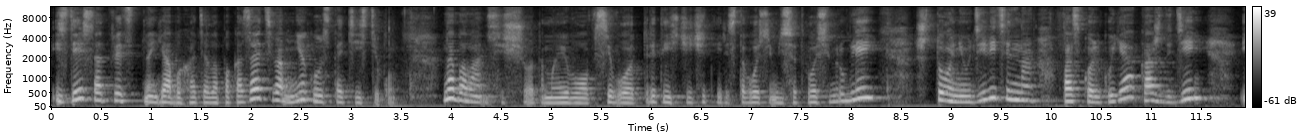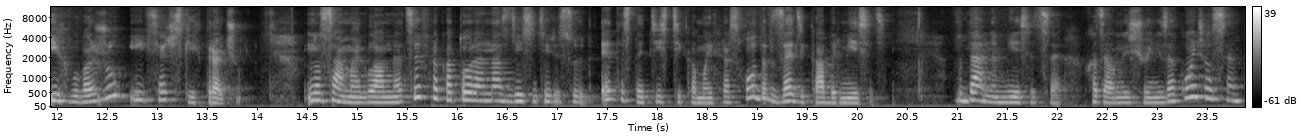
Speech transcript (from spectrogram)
и здесь, соответственно, я бы хотела показать вам некую статистику. На балансе счета моего всего 3488 рублей, что неудивительно, поскольку я каждый день их вывожу и всячески их трачу. Но самая главная цифра, которая нас здесь интересует, это статистика моих расходов за декабрь месяц. В данном месяце, хотя он еще и не закончился,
